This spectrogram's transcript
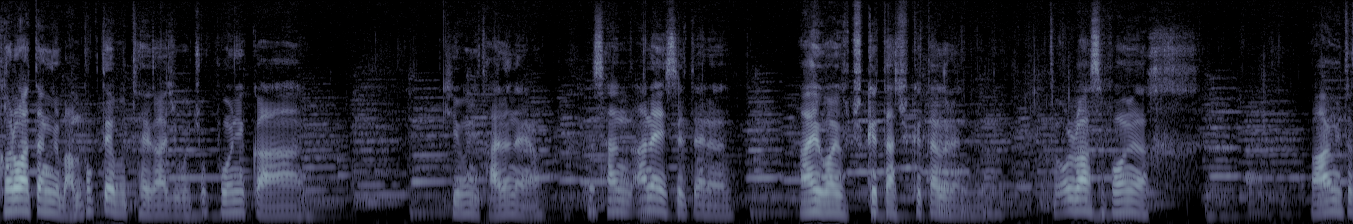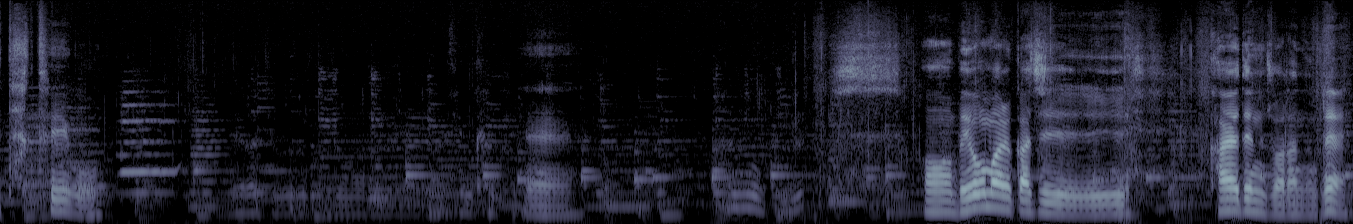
걸어왔던 길 만복대부터 해가지고 쭉 보니까 기분이 다르네요. 산 안에 있을 때는 아이고 아이고 죽겠다 죽겠다 그랬는데 또 올라와서 보면 하, 마음이 또 탁 트이고 예. 어, 매호마을까지 가야 되는 줄 알았는데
